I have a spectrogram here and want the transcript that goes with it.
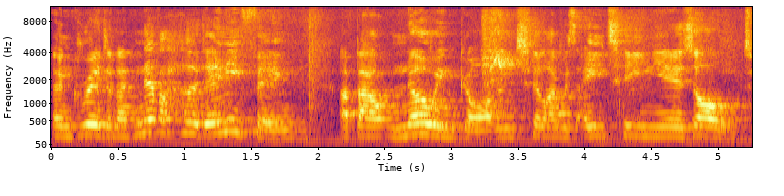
and grid, and I'd never heard anything about knowing God until I was 18 years old.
